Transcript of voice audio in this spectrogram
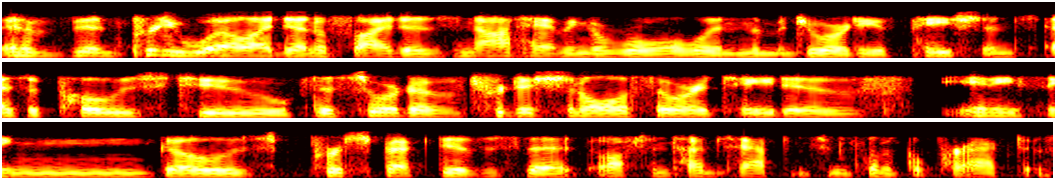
have been pretty well identified as not having a role in the majority of patients, as opposed to the sort of traditional authoritative anything goes perspectives that oftentimes happens in clinical practice.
